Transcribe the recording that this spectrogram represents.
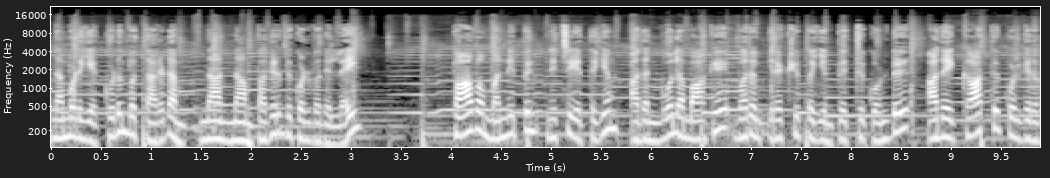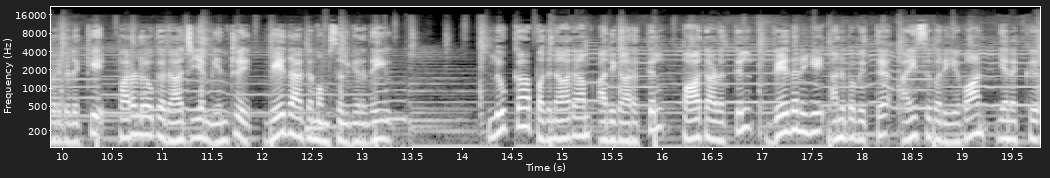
நம்முடைய குடும்பத்தாரிடம் நான் நாம் பகிர்ந்து கொள்வதில்லை? பாவ மன்னிப்பின் நிச்சயத்தையும் அதன் மூலமாக வரும் இரட்சிப்பையும் பெற்றுக்கொண்டு அதை காத்துக் கொள்கிறவர்களுக்கு பரலோக ராஜ்யம் என்று வேதாகமம் சொல்கிறதே. லூக்கா பதினாறாம் அதிகாரத்தில் பாதாளத்தில் வேதனையை அனுபவித்த ஐசுவரியவான் எனக்கு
